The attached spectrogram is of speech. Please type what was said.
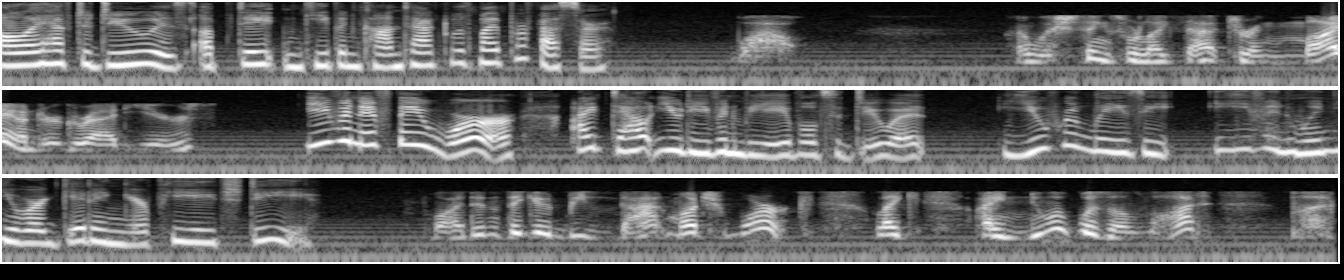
All I have to do is update and keep in contact with my professor. Wow. I wish things were like that during my undergrad years. Even if they were, I doubt you'd even be able to do it. You were lazy even when you were getting your PhD. Well, I didn't think it would be that much work. Like, I knew it was a lot, but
